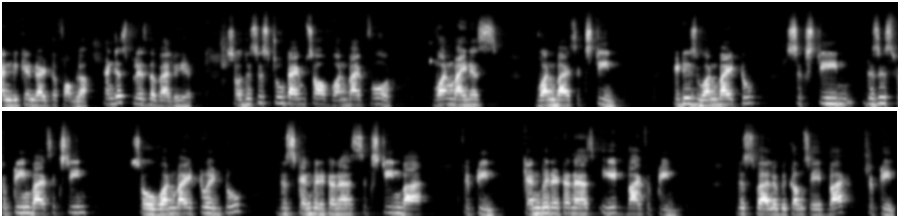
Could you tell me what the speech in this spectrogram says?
and we can write the formula and just place the value here so this is 2 times of 1 by 4 1 minus 1 by 16 it is 1 by 2 16 this is 15 by 16 so 1 by 2 into this can be written as 16 by 15 can be written as 8 by 15 this value becomes 8 by 15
